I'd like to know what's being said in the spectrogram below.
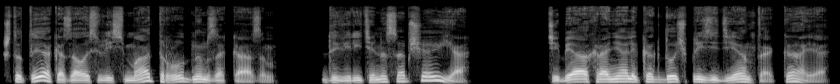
что ты оказалась весьма трудным заказом. Доверительно сообщаю я. Тебя охраняли как дочь президента, Кая.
